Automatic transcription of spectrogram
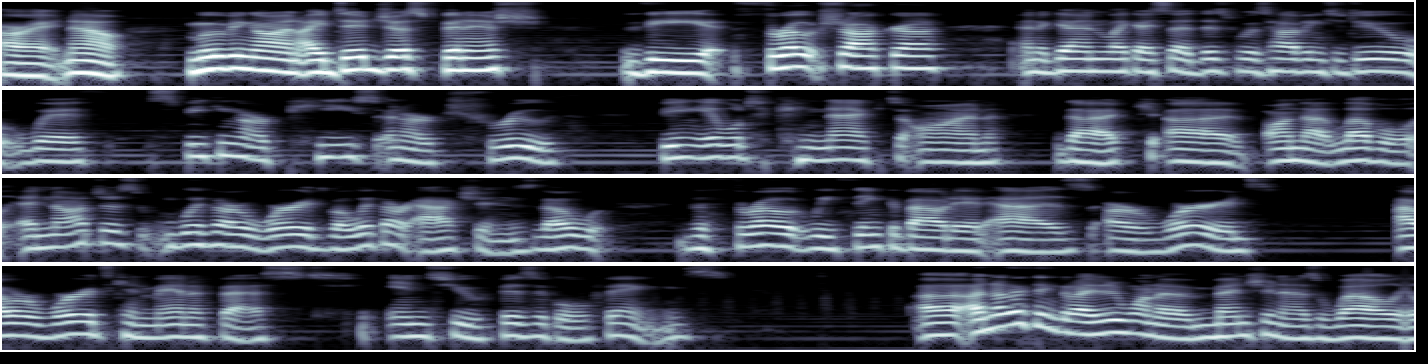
All right, now moving on. I did just finish the throat chakra. And again, like I said, this was having to do with speaking our peace and our truth, being able to connect on that uh, on that level, and not just with our words, but with our actions. Though the throat, we think about it as our words, our words can manifest into physical things. Uh, another thing that I did want to mention as well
